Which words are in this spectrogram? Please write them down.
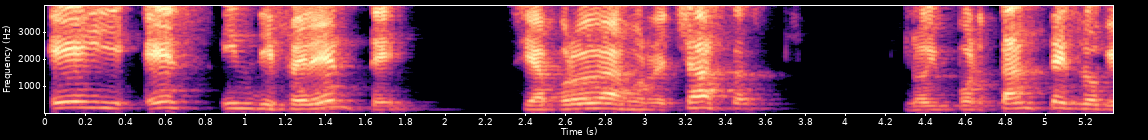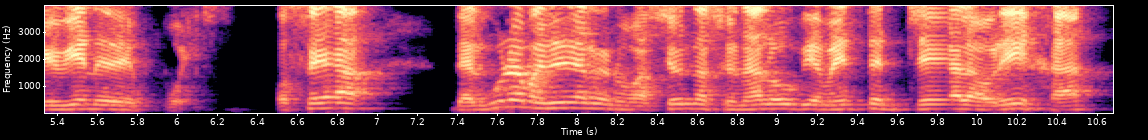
es, es indiferente si apruebas o rechazas, lo importante es lo que viene después. O sea, de alguna manera Renovación Nacional obviamente entrega la oreja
